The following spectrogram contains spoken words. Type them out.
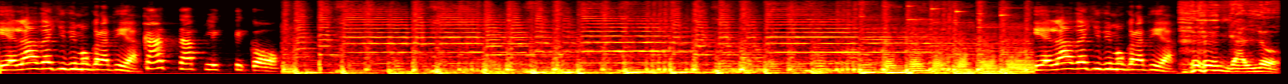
Η Ελλάδα έχει δημοκρατία. Καταπληκτικό. Η Ελλάδα έχει δημοκρατία. Καλό.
